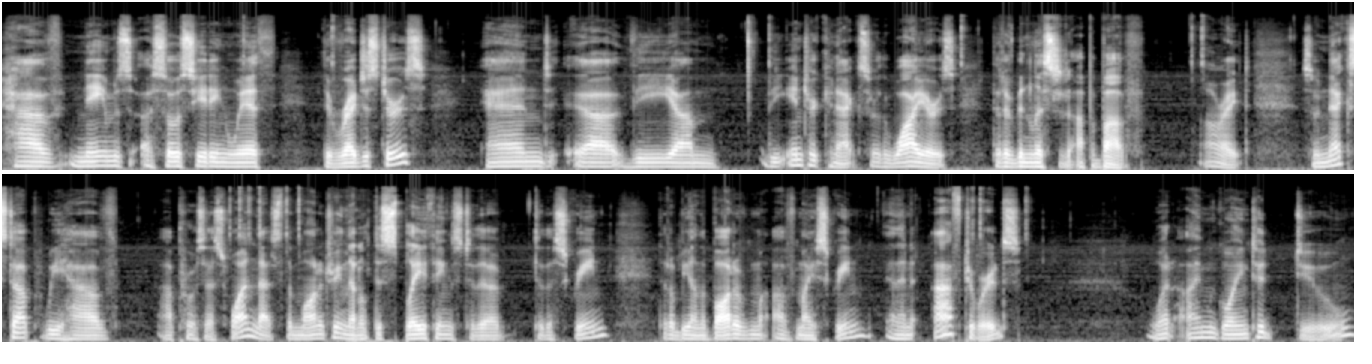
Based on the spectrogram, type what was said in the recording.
have names associating with the registers and uh, the, um, the interconnects or the wires that have been listed up above. All right. So next up we have uh, process one. That's the monitoring that'll display things to the to the screen. That'll be on the bottom of my screen. And then afterwards, what I'm going to do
